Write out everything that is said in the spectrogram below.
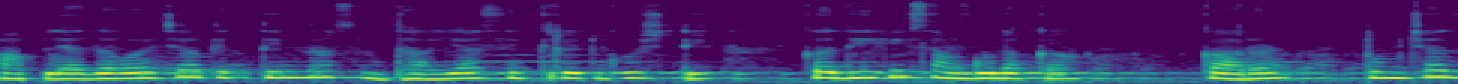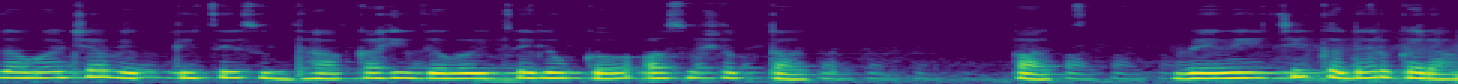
आपल्या जवळच्या व्यक्तींना सुद्धा या सिक्रेट गोष्टी कधीही सांगू नका. कारण तुमच्या जवळच्या व्यक्तीचे सुद्धा काही जवळचे लोक असू शकतात. पाच वेळेची कदर करा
